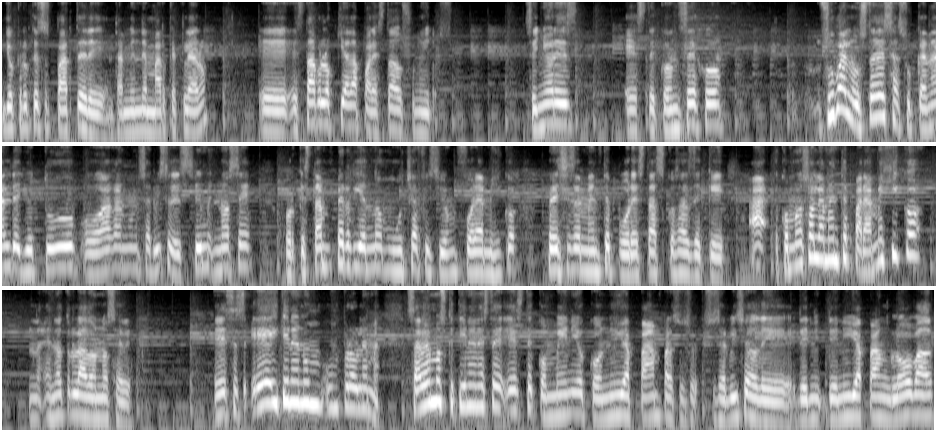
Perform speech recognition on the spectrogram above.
Yo creo que eso es parte de, también de Marca Claro. Eh, está bloqueada para Estados Unidos. Señores, este consejo, súbanlo ustedes a su canal de YouTube o hagan un servicio de streaming, no sé, porque están perdiendo mucha afición fuera de México precisamente por estas cosas de que, ah, como solamente para México, en otro lado no se ve. Ese es, eh, ahí tienen un, problema. Sabemos que tienen este, este convenio con New Japan para su, servicio de, de, New Japan Global.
